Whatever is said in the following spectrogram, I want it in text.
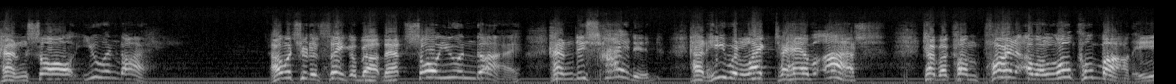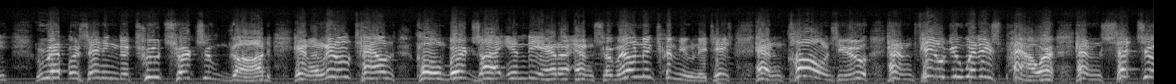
and saw you and I I want you to think about that. Saw you and I, and decided that he would like to have us to become part of a local body representing the true church of God in a little town called Birdseye, Indiana, and surrounding communities, and called you and filled you with his power and set you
